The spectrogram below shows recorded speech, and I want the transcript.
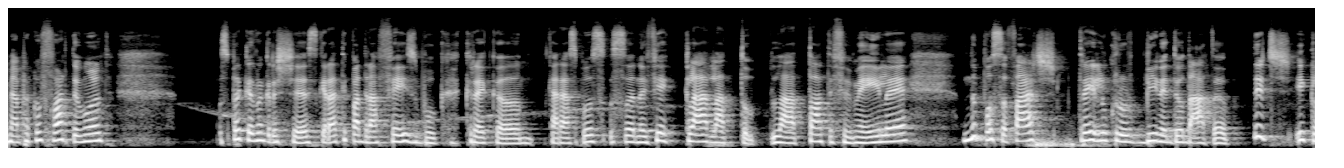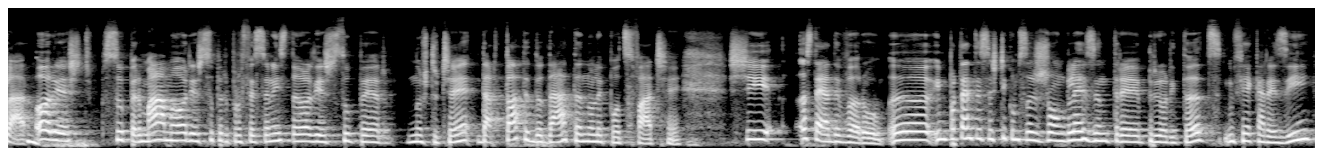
mi-a plăcut foarte mult. Sper că nu greșesc. Era tipa de la Facebook, cred că, care a spus să ne fie clar la, to- la toate femeile nu poți să faci trei lucruri bine deodată. Deci, e clar, ori ești super mamă, ori ești super profesionistă, ori ești super nu știu ce, dar toate deodată nu le poți face. Și ăsta e adevărul. Uh, important e să știi cum să jonglezi între priorități în fiecare zi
